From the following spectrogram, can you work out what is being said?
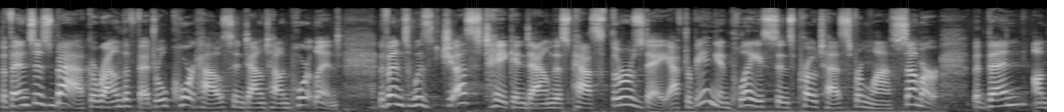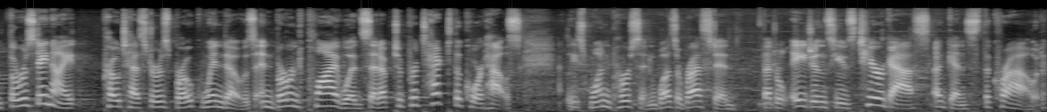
the fence is back around the federal courthouse in downtown Portland. The fence was just taken down this past Thursday after being in place since protests from last summer. But then on Thursday night, protesters broke windows and burned plywood set up to protect the courthouse. At least one person was arrested. Federal agents used tear gas against the crowd.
